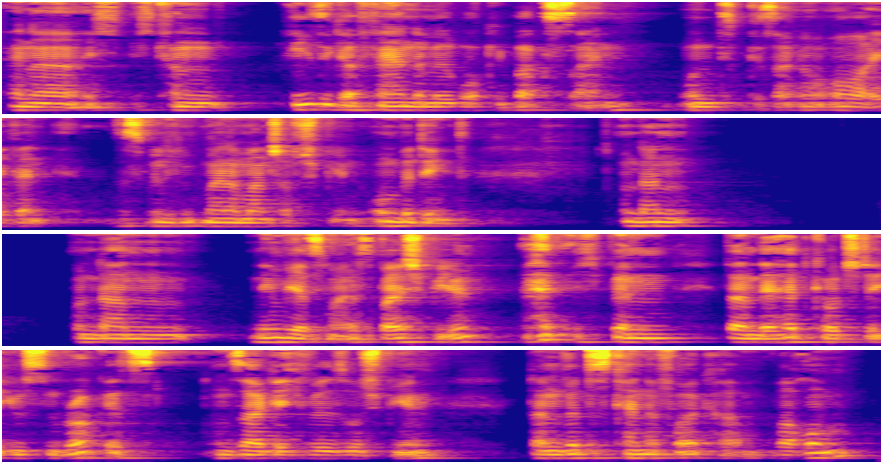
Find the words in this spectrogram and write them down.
einer, ich, ich kann riesiger Fan der Milwaukee Bucks sein und gesagt, oh, wenn, das will ich mit meiner Mannschaft spielen, unbedingt. Und dann und dann nehmen wir jetzt mal als Beispiel, ich bin dann der Head Coach der Houston Rockets und sage, ich will so spielen, dann wird es keinen Erfolg haben. Warum?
